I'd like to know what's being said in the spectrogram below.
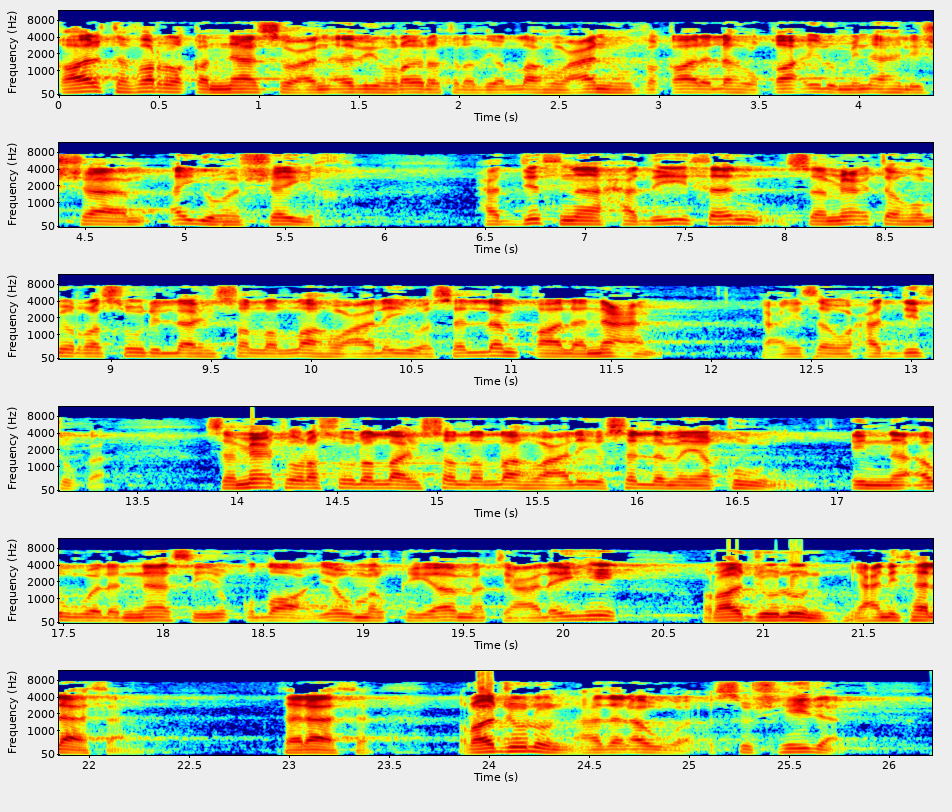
قال تفرق الناس عن أبي هريرة رضي الله عنه فقال له قائل من أهل الشام أيها الشيخ حدثنا حديثا سمعته من رسول الله صلى الله عليه وسلم قال نعم يعني سأحدثك. سمعت رسول الله صلى الله عليه وسلم يقول إن أول الناس يقضى يوم القيامة عليه رجل يعني ثلاثة ثلاثة رجل هذا الأول استشهد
